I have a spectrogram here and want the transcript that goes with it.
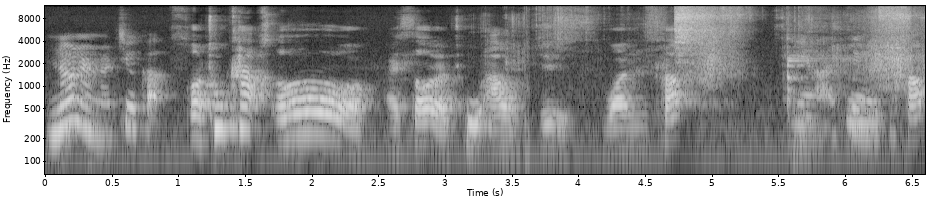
No, no, no, two cups. Oh, two cups. Oh, I saw the two ounce. This is one cup. Yeah, I think this is Cup.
